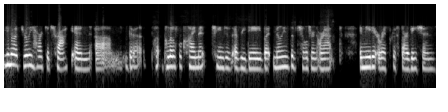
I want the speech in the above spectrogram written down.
You know, it's really hard to track, and um, the p- political climate changes every day, but millions of children are at immediate risk of starvation.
